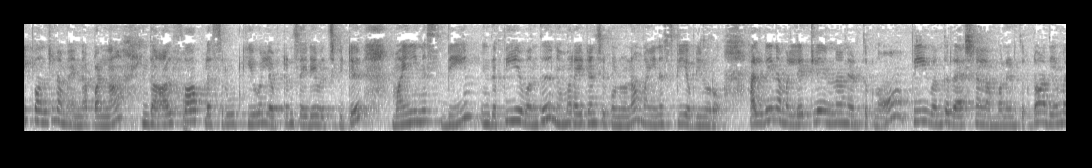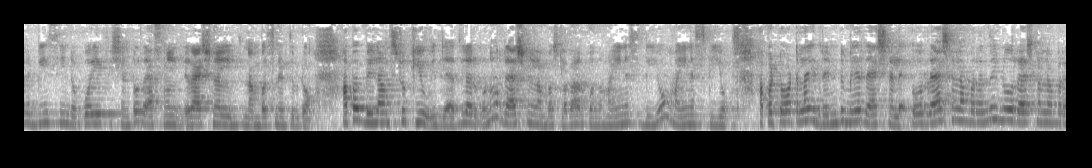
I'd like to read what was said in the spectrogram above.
இப்போ வந்துட்டு நம்ம என்ன பண்ணலாம்? இந்த ஆல்ஃபா ப்ளஸ் ரூட் கியூவை லெஃப்ட் ஹேண்ட் சைடே வச்சுக்கிட்டு மைனஸ் பி இந்த பியை வந்து நம்ம ரைட் ஹேண்ட் சைடு கொண்டு வந்தால் மைனஸ் பி அப்படின்னு வரும். ஆல்ரெடி நம்ம லெட்டில் என்னென்னு எடுத்துக்கணும்? பி வந்து ரேஷனல் நம்பர்னு எடுத்துக்கிட்டோம். அதே மாதிரி பிசின்ற கோஎஃபிஷியன்ட்டும் ரேஷனல் ரேஷனல் நம்பர்ஸ்னு எடுத்துக்கிட்டோம். அப்போ பிலாங்ஸ் டு கியூ இதில் எதில் இருக்கும்னா ரேஷ்னல் நம்பர்ஸில் தான் இருக்கும். இந்த மைனஸ் பியும் மைனஸ் பியும் அப்போ டோட்டலாக இது ரெண்டுமே ரேஷ்னல் ஒரு ரேஷ்னல் நம்பர் வந்து இன்னொரு ரேஷ்னல் நம்பர்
